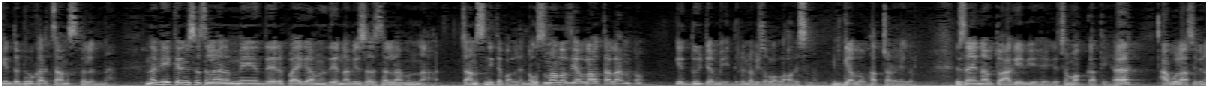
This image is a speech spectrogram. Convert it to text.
কিন্তু ঢোকার চান্স পেলেন না। নবী করিমের মেয়েদের পাইগাম দিয়ে নবী সাল্লাম না চান্স নিতে পারলেন না। উসমান রাজি আল্লাহ তালান দুইটা মেয়ে দিলেন নবী সাল্লাম গেল, হাত ছাড়া হয়ে গেল। জাইনাব তো আগে বিয়ে হয়ে গেছে, মক্কাতে হ্যাঁ? আবুল আসিবিন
